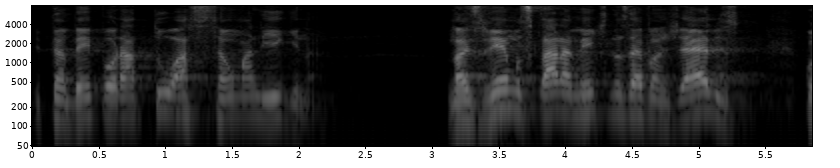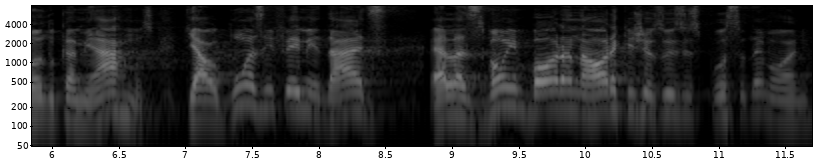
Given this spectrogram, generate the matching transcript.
e também por atuação maligna. Nós vemos claramente nos evangelhos, quando caminharmos, que algumas enfermidades, elas vão embora na hora que Jesus expulsa o demônio.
